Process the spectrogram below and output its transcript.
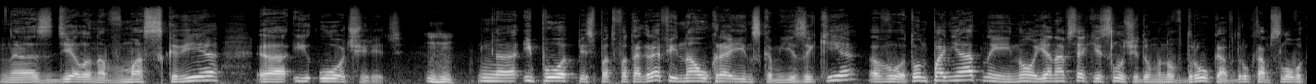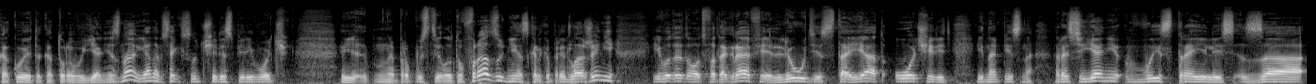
э, сделана в Москве. Э, и очередь. Угу. Э, и подпись под фотографией на украинском языке. Вот. Он понятный, но я на всякий случай думаю, ну вдруг, а вдруг там слово какое-то, которого я не знаю, я на всякий случай через переводчик пропустил эту фразу, несколько предложений. И вот эта вот фотография, люди стоят, очередь, и написано, россияне выстроились за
